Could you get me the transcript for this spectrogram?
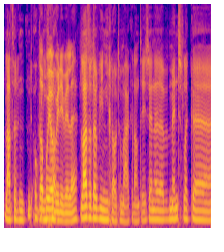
laten we het ook Dat niet moet je ook weer niet willen? Laten we het ook weer niet groter maken dan het is. En eh, menselijke eh,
